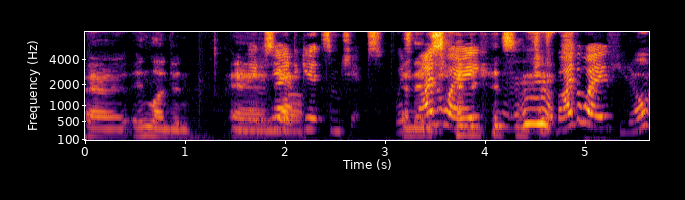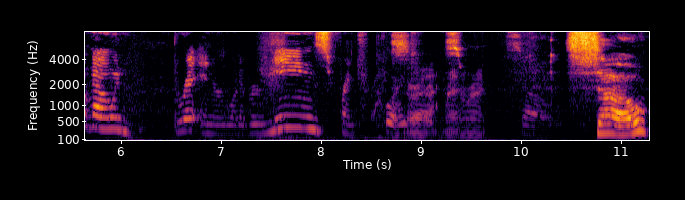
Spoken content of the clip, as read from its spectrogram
uh, in London, And they decided uh, to get some chips. Which, and they by the way, to get some which, chips. by the way, if you don't know, in Britain or whatever, means French fries. French Right, right, right. So So,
